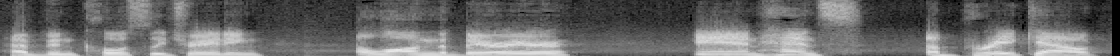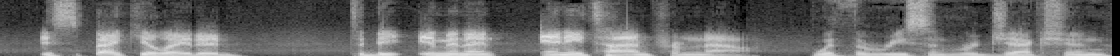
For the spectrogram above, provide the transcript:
have been closely trading along the barrier, and hence a breakout is speculated to be imminent anytime from now. With the recent rejection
